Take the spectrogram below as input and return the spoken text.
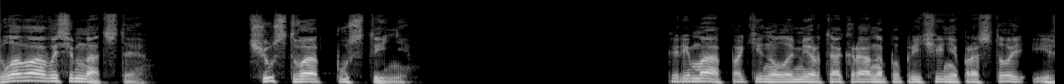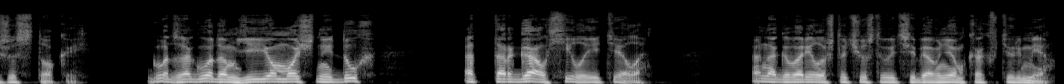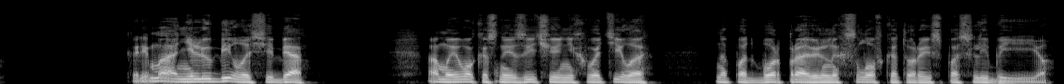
Глава восемнадцатая. Чувство пустыни. Карима покинула мир так рано по причине простой и жестокой. Год за годом ее мощный дух отторгал хилое тело. Она говорила, что чувствует себя в нем, как в тюрьме. Карима не любила себя, а моего косноязычия не хватило на подбор правильных слов, которые спасли бы ее.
